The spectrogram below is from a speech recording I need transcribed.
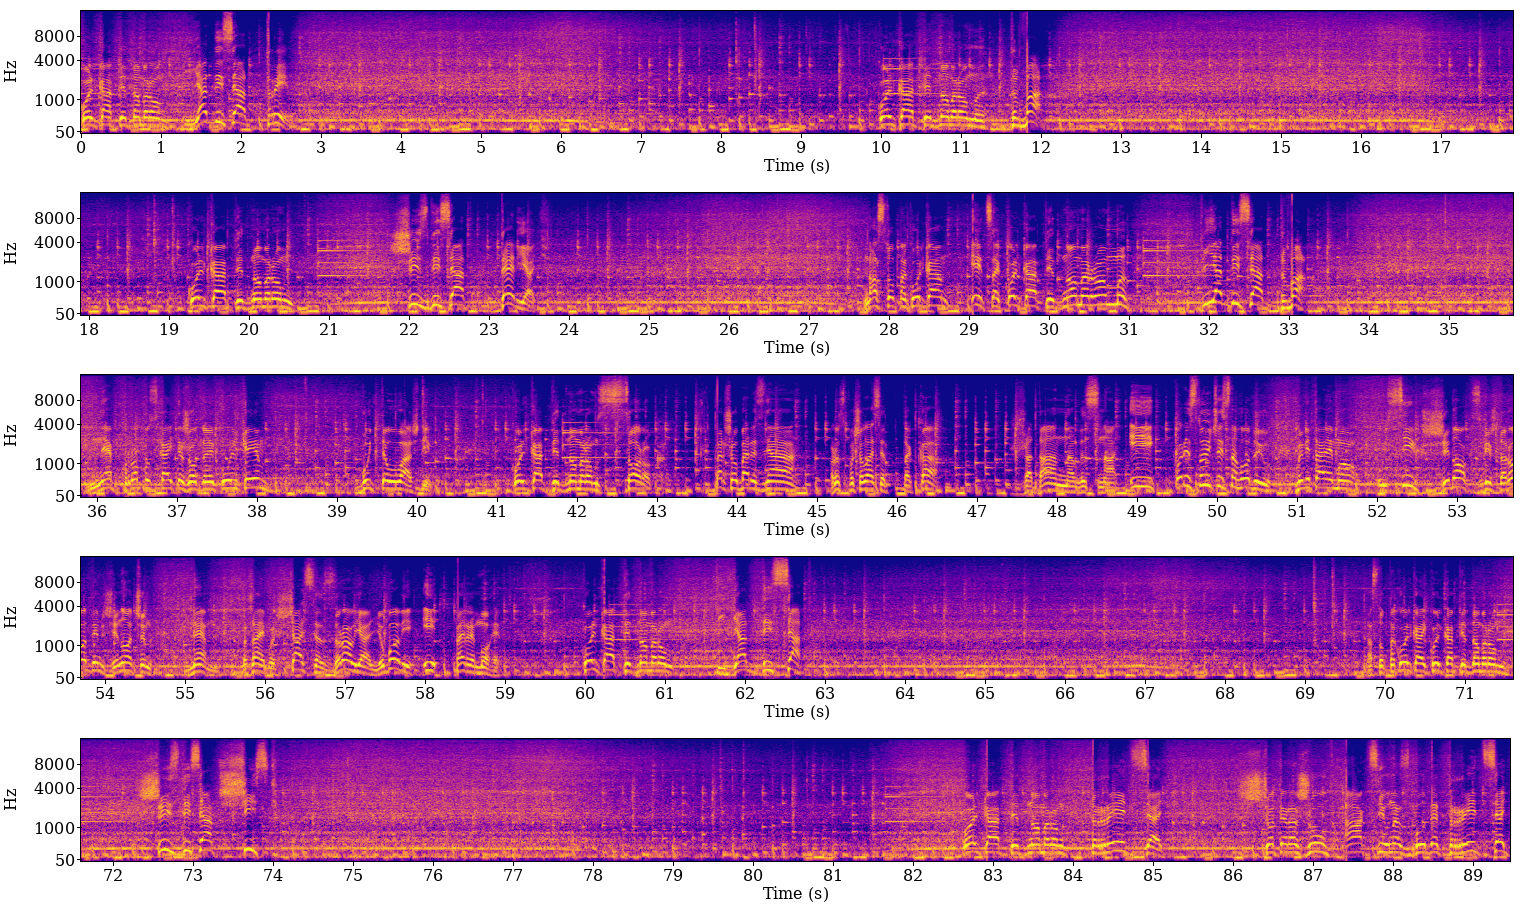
Колька під номером 53. Колька під номером 2. Колька під номером 69. Наступна кулька. І це кулька під номером 52. Не пропускайте жодної кульки. Будьте уважні. Кулька під номером 40. 1 березня розпочалася така жаданна весна. І користуючись нагодою, ми вітаємо усіх жінок з міжнародним жіночим днем. Бажаємо щастя, здоров'я, любові і перемоги. Кулька під номером 50. Наступна кулька і кулька під номером 66. Колька під номером 30. Що тиражу акції у нас буде 30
